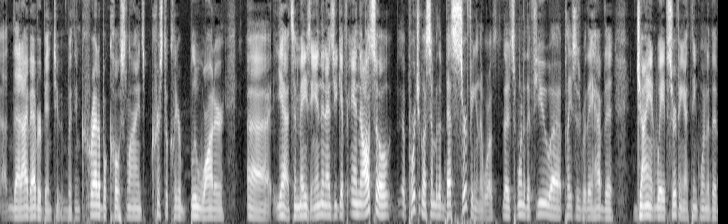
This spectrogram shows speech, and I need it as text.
uh, that I've ever been to, with incredible coastlines, crystal clear blue water. Uh, yeah, it's amazing. And then as you get, and also uh, Portugal has some of the best surfing in the world. It's one of the few uh, places where they have the giant wave surfing. I think one of the,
